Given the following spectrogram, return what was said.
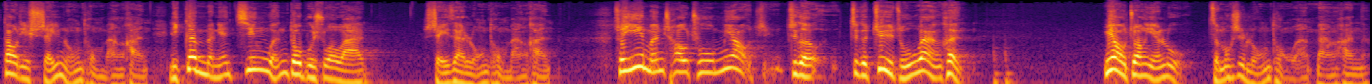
到底谁笼统蛮憨？你根本连经文都不说完。谁在笼统蛮憨？所以一门超出妙，这个这个具足万恨，妙庄严路怎么会是笼统完蛮憨呢？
